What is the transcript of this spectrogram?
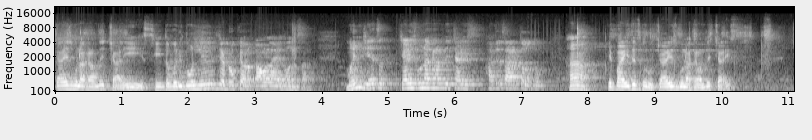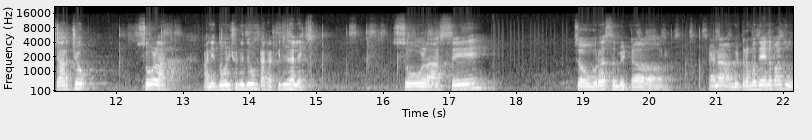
चाळीस गुणाकारामध्ये चाळीस. ही तर वरी दोन लिहिले त्या डोक्यावर कावळा आहे दोनचा. म्हणजेच चाळीस गुणाकारामध्ये चाळीस हा त्याचा अर्थ होतो. हां हे पहा इथेच करू. चाळीस गुणाकारामध्ये चाळीस. चार चौक सोळा आणि दोन शून्य देऊन टाका. किती झाले? सोळाशे चौरस मीटर. आहे ना? मीटरमध्ये आहे ना बाजू?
